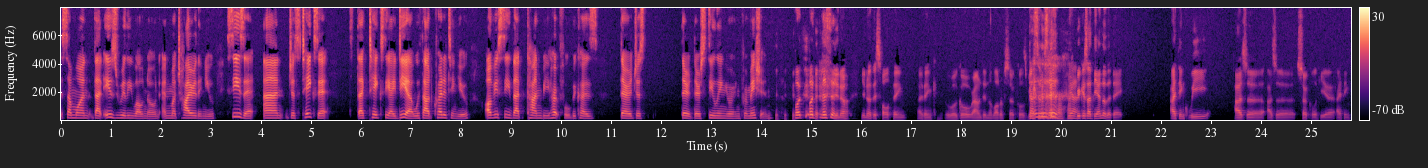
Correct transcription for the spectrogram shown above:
someone that is really well known and much higher than you sees it and just takes it like takes the idea without crediting you obviously that can be hurtful because they're just they're they're stealing your information. But but listen, you know, you know this whole thing. I think we'll go around in a lot of circles because, what I'm saying. Yeah. because at the end of the day, I think we, as a as a circle here, I think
